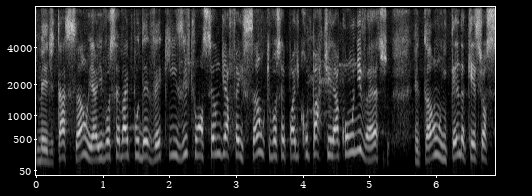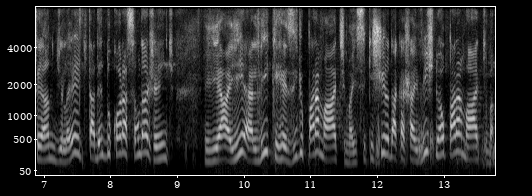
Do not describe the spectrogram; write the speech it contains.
meditação, e aí você vai poder ver que existe um oceano de afeição que você pode compartilhar com o universo. Então, entenda que esse oceano de leite está dentro do coração da gente. E aí é ali que reside o Paramatma. Esse Kishira da Kashai Vishnu é o Paramatma.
